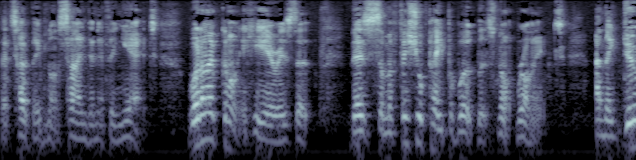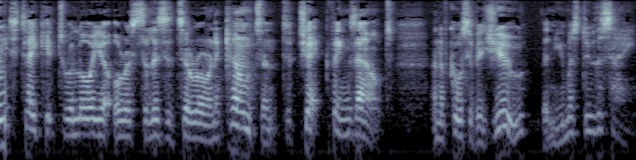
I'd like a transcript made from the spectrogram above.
let's hope they've not signed anything yet. What I've got here is that there's some official paperwork that's not right, and they do need to take it to a lawyer or a solicitor or an accountant to check things out. And of course, if it's you, then you must do the same.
